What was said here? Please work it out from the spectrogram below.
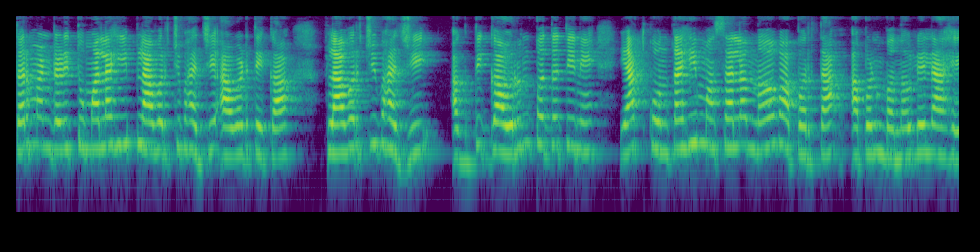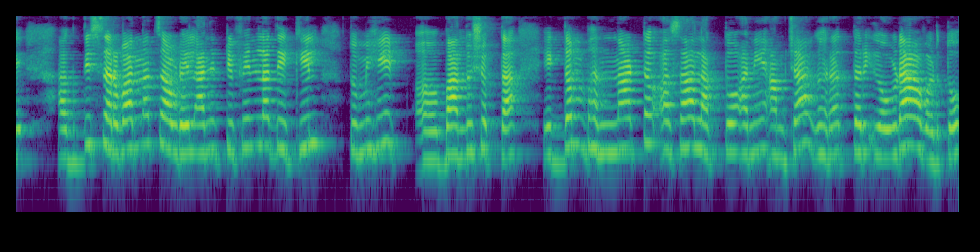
तर मंडळी तुम्हाला ही फ्लावरची भाजी आवडते का? फ्लावरची भाजी अगदी गावरण पद्धतीने यात कोणताही मसाला न वापरता आपण बनवलेला आहे. अगदी सर्वांनाच आवडेल आणि टिफिनला देखील तुम्ही ही बांधू शकता. एकदम भन्नाट असा लागतो आणि आमच्या घरात तर एवढा आवडतो.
